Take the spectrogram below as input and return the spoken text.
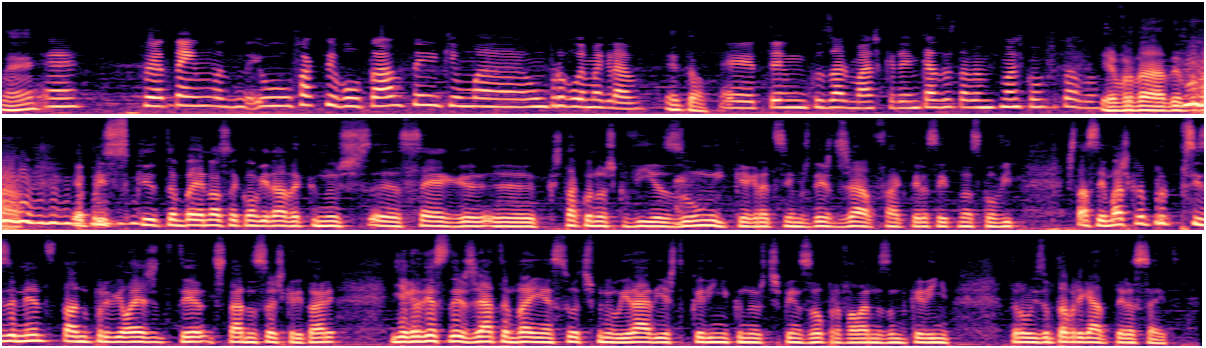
Não é? Foi, tem, o facto de ter voltado tem aqui uma, um problema grave. Então. É, tenho que usar máscara. Em casa estava muito mais confortável. É verdade, é verdade. é por isso que também a nossa convidada que nos uh, segue, uh, que está connosco via Zoom e que agradecemos desde já o facto de ter aceito o nosso convite, está sem máscara porque precisamente está no privilégio de, ter, de estar no seu escritório e agradeço desde já também a sua disponibilidade e este bocadinho que nos dispensou para falarmos um bocadinho. Doutora Luísa, muito obrigado por ter aceito.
